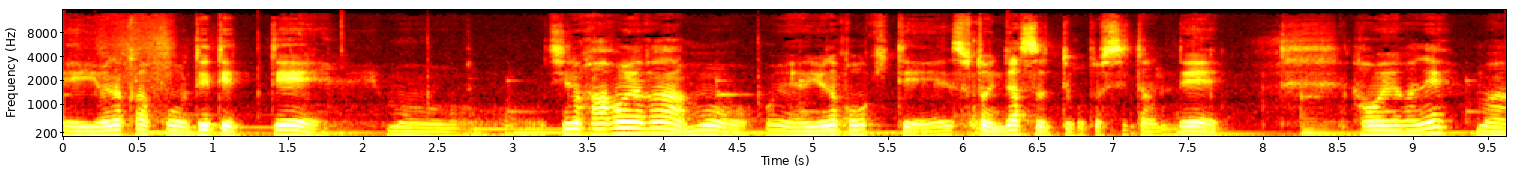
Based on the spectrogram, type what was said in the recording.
えー、夜中こう出てってもううちの母親がもう、えー、夜中起きて外に出すってことしてたんで母親がねまあ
